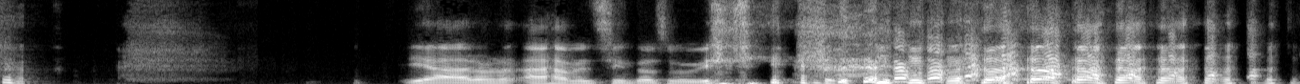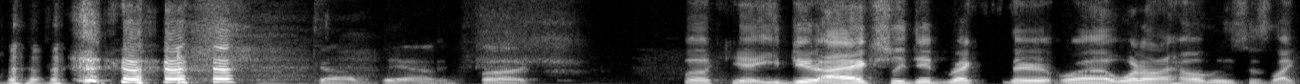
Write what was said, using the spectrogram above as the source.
Yeah. Yeah, I don't. I haven't seen those movies. God damn, fuck. Fuck yeah, you dude. I actually did rec. There, uh, one of my homies was like,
